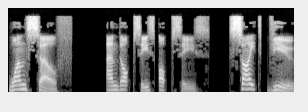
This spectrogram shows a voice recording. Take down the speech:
oneself, and opsis, opsis sight, view.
